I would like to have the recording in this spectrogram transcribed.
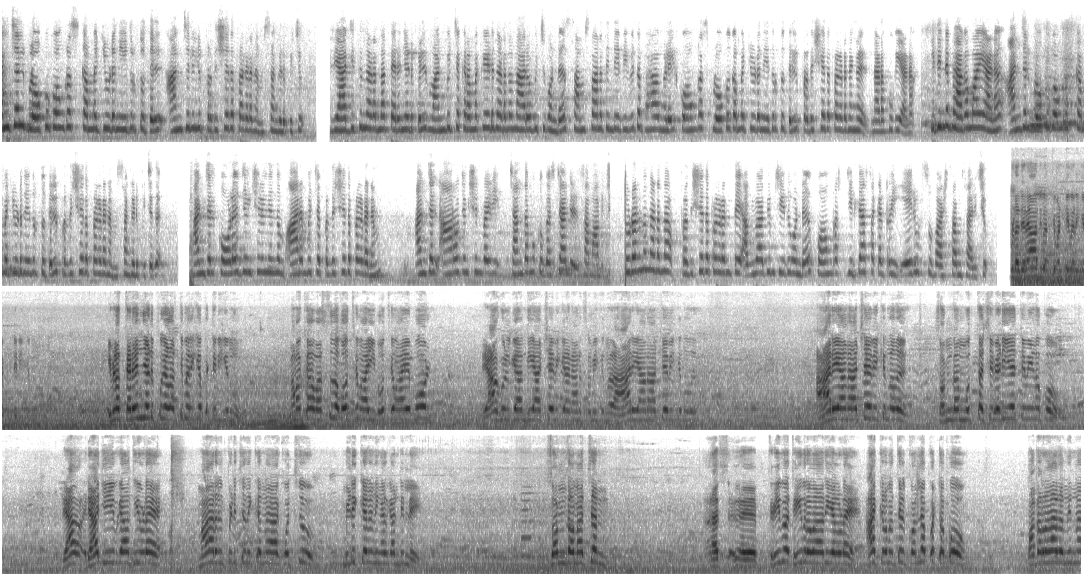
Anchal block Congress കമ്മിറ്റിയുടെ നേതൃത്വത്തിൽ അഞ്ചലിൽ പ്രതിഷേധ പ്രകടനം സംഘടിപ്പിച്ചു. രാജ്യത്ത് നടന്ന തെരഞ്ഞെടുപ്പിൽ വൻപിച്ച ക്രമക്കേട് നടന്നെന്ന് ആരോപിച്ചുകൊണ്ട് സംസ്ഥാനത്തിന്റെ വിവിധ ഭാഗങ്ങളിൽ കോൺഗ്രസ് ബ്ലോക്ക് കമ്മിറ്റിയുടെ നേതൃത്വത്തിൽ പ്രതിഷേധ പ്രകടനങ്ങൾ നടക്കുകയാണ്. ഇതിന്റെ ഭാഗമായാണ് അഞ്ചൽ ബ്ലോക്ക് കോൺഗ്രസ് കമ്മിറ്റിയുടെ നേതൃത്വത്തിൽ പ്രതിഷേധ പ്രകടനം സംഘടിപ്പിച്ചത്. അഞ്ചൽ കോളേജ് ജംഗ്ഷനിൽ നിന്നും ആരംഭിച്ച പ്രതിഷേധ പ്രകടനം അഞ്ചൽ ആറോ ജംഗ്ഷൻ വഴി ചന്തമുക്ക് ബസ് സ്റ്റാൻഡിൽ സമാപിച്ചു. തുടർന്ന് നടന്ന പ്രതിഷേധ പ്രകടനത്തെ അഭിവാദ്യം ചെയ്തുകൊണ്ട് കോൺഗ്രസ് ജില്ലാ സെക്രട്ടറി ഏരൂർ സുഭാഷ് സംസാരിച്ചു. ഇവിടെ ജനാധിപത്യം അട്ടിമറിക്കപ്പെട്ടിരിക്കുന്നു. ഇവിടെ തെരഞ്ഞെടുപ്പുകൾ അട്ടിമറിക്കപ്പെട്ടിരിക്കുന്നു. നമുക്ക് ആ വസ്തുത ബോധ്യമായി. ബോധ്യമായപ്പോൾ രാഹുൽ ഗാന്ധി ആക്ഷേപിക്കാനാണ് ശ്രമിക്കുന്നത്. ആരെയാണ് ആക്ഷേപിക്കുന്നത്? ആരെയാണ് ആക്ഷേപിക്കുന്നത്? സ്വന്തം മുത്തശ്ശി വെടിയേറ്റ് വീണപ്പോ രാജീവ് ഗാന്ധിയുടെ മാറിൽ പിടിച്ചു നിൽക്കുന്ന ആ കൊച്ചു മിടുക്കനെ നിങ്ങൾ കണ്ടില്ലേ? സ്വന്തം അച്ഛൻ തീവ്ര തീവ്രവാദികളുടെ ആക്രമണത്തിൽ കൊല്ലപ്പെട്ടപ്പോ പതറാതെ നിന്ന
